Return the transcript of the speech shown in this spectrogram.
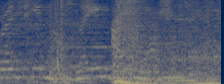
Red team has slain Baron Nashor.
